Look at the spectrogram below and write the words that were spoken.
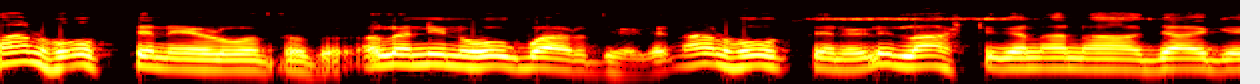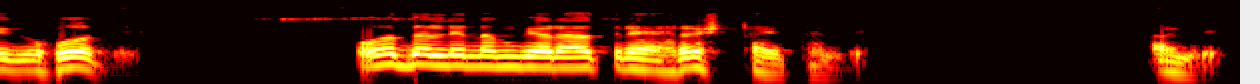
ನಾನು ಹೋಗ್ತೇನೆ ಹೇಳುವಂಥದ್ದು. ಅಲ್ಲ, ನೀನು ಹೋಗಬಾರ್ದು ಹೇಳಿ. ನಾನು ಹೋಗ್ತೇನೆ ಹೇಳಿ ಲಾಸ್ಟಿಗೆ ನಾನು ಆ ಜಾಗೆಗೆ ಹೋದೆ. ಹೋದಲ್ಲಿ ನಮಗೆ ರಾತ್ರಿ ಅರೆಸ್ಟ್ ಆಯ್ತು ಅಲ್ಲಿ. ಅಲ್ಲಿ.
